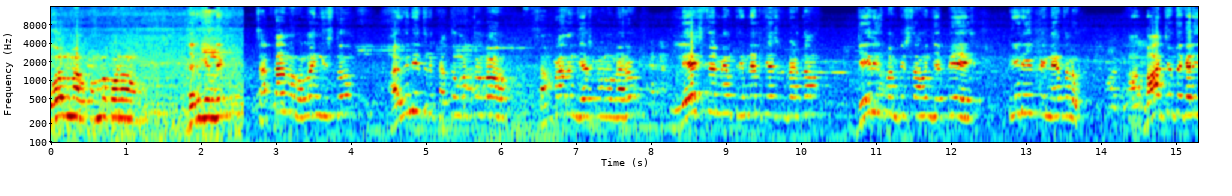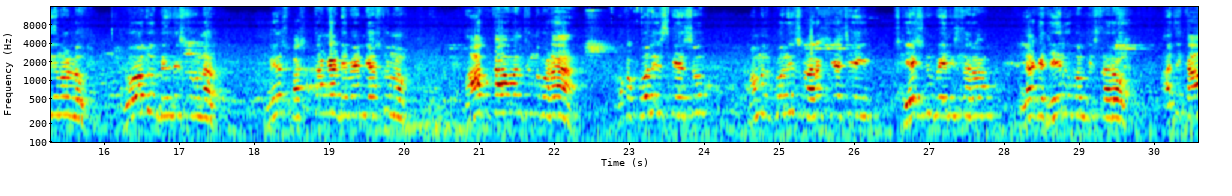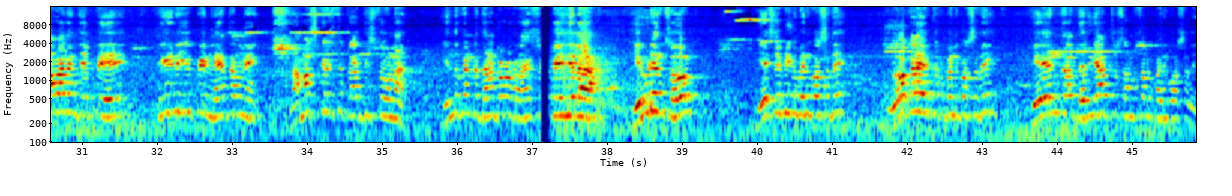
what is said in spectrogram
గోల్మాల్ కుంభకోణం జరిగింది. చట్టాన్ని ఉల్లంఘిస్తూ అవినీతిని పెద్ద మొత్తంలో సంపాదన చేసుకొని ఉన్నారు. లేస్తే మేము క్రిమినల్ కేసులు పెడతాం జైలుకి పంపిస్తామని చెప్పి టీడీపీ నేతలు ఆ బాధ్యత కలిగిన వాళ్ళు రోజు బెదిరిస్తూ ఉన్నారు. మేము స్పష్టంగా డిమాండ్ చేస్తున్నాం. మాకు కావాల్సింది కూడా ఒక పోలీస్ కేసు మమ్మల్ని పోలీసులు అరెస్ట్ చేసి స్టేషన్ బెయిలిస్తారో లేక జైలుకు పంపిస్తారో అది కావాలని చెప్పి టీడీపీ నేతల్ని నమస్కరిస్తూ ప్రార్థిస్తూ ఉన్నా. ఎందుకంటే దాంట్లో ఒక రహస్య పేజీల ఎవిడెన్స్ ఏసీబీకి పనికొస్తుంది లోకాయుక్తకు పనికొస్తుంది కేంద్ర దర్యాప్తు సంస్థలకు పనికొస్తుంది.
